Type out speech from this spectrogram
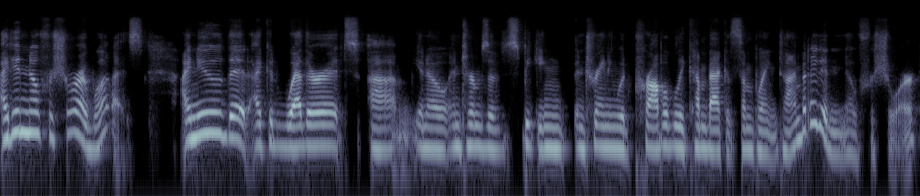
i didn't know for sure i was. I knew that i could weather it um, you know in terms of speaking and training would probably come back at some point in time but i didn't know for sure.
